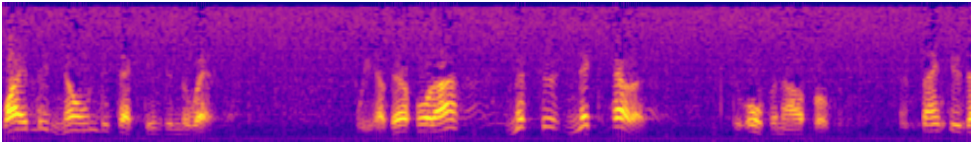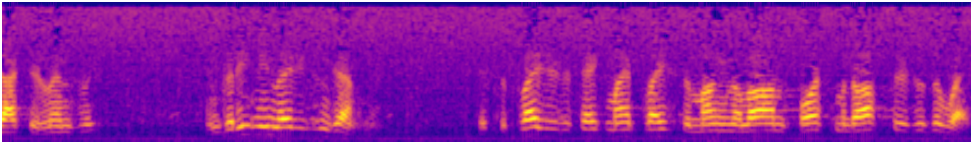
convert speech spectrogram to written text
widely known detectives in the West. We have therefore asked Mr. Nick Harris to open our program. Uh, thank you, Dr. Lindsley. And good evening, ladies and gentlemen. It's a pleasure to take my place among the law enforcement officers of the West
